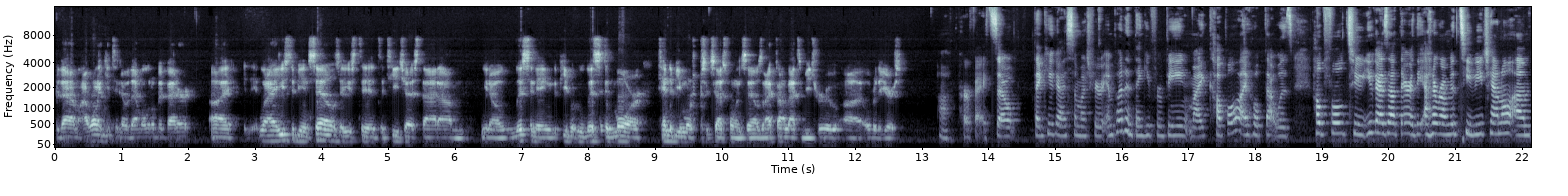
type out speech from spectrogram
for them, I want to get to know them a little bit better. Uh, when I used to be in sales, I used to, to teach us that, um, you know, listening, the people who listen more tend to be more successful in sales. And I found that to be true uh, over the years. Oh, perfect. So thank you guys so much for your input and thank you for being my couple. I hope that was helpful to you guys out there at the Adorama TV channel. Um,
